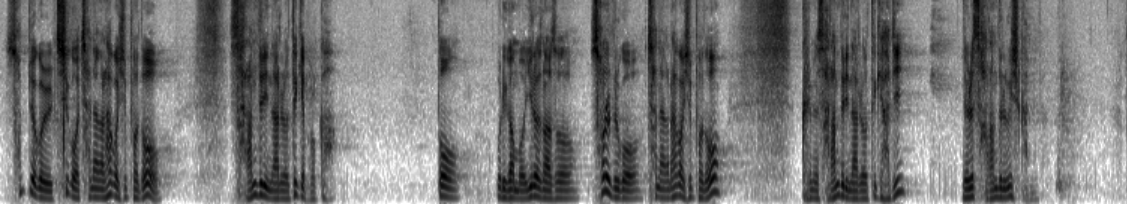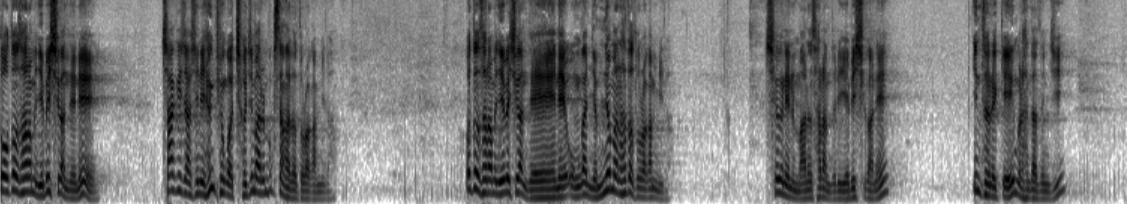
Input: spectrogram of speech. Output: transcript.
손뼉을 치고 찬양을 하고 싶어도 사람들이 나를 어떻게 볼까? 또 우리가 뭐 일어나서 손을 들고 찬양을 하고 싶어도 그러면 사람들이 나를 어떻게 하지? 늘 사람들을 의식합니다. 또 어떤 사람은 예배 시간 내내 자기 자신의 형편과 처지만을 묵상하다 돌아갑니다. 어떤 사람은 예배 시간 내내 온갖 염려만 하다 돌아갑니다. 최근에는 많은 사람들이 예배 시간에 인터넷 게임을 한다든지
